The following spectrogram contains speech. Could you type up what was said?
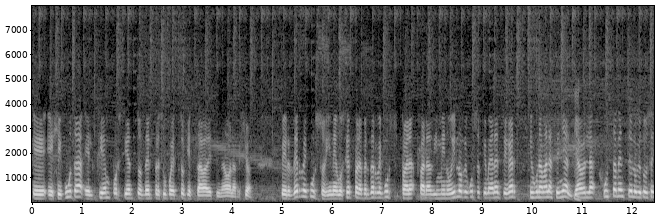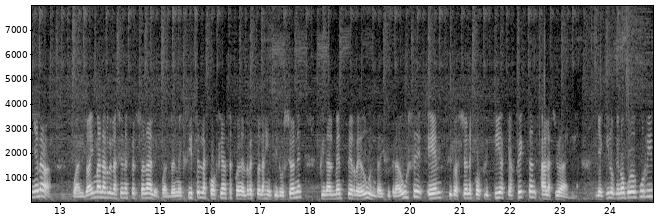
eh, ejecuta el 100% del presupuesto que estaba destinado a la región. Perder recursos y negociar para perder recursos, para, para disminuir los recursos que me van a entregar, es una mala señal. Ya habla justamente de lo que tú señalabas. Cuando hay malas relaciones personales, cuando no existen las confianzas con el resto de las instituciones, finalmente redunda y se traduce en situaciones conflictivas que afectan a la ciudadanía. Y aquí lo que no puede ocurrir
